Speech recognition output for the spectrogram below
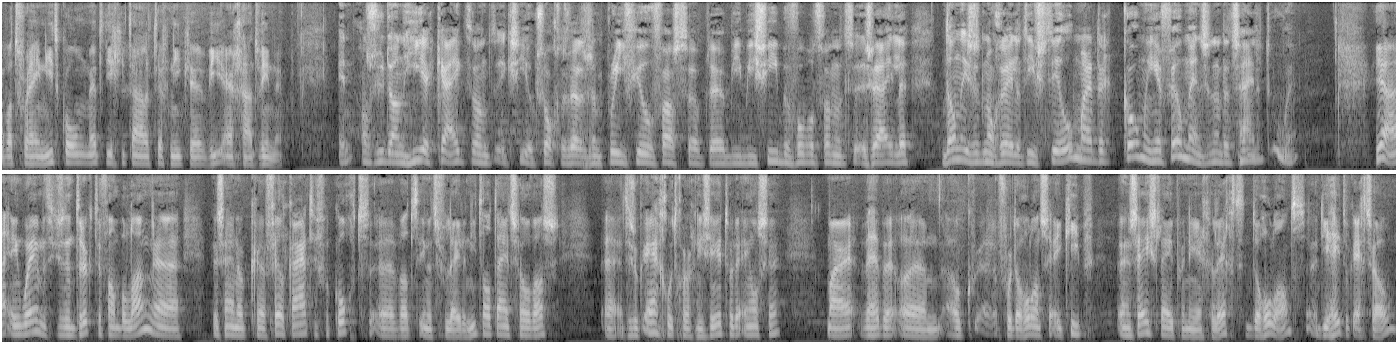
wat voorheen niet kon met digitale technieken, wie er gaat winnen. En als u dan hier kijkt, want ik zie ook s ochtends wel eens een preview vast op de BBC bijvoorbeeld van het zeilen. Dan is het nog relatief stil, maar er komen hier veel mensen naar het zeilen toe. Hè? Ja, in Weymouth is een drukte van belang. Uh, er zijn ook veel kaarten verkocht, uh, wat in het verleden niet altijd zo was. Uh, het is ook erg goed georganiseerd door de Engelsen. Maar we hebben uh, ook voor de Hollandse equipe een zeesleper neergelegd. De Holland, die heet ook echt zo.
